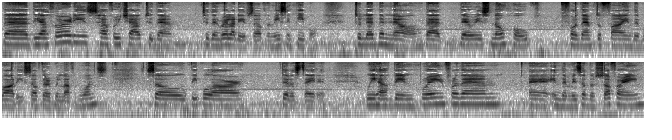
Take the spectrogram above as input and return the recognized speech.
that the authorities have reached out to them, to the relatives of the missing people, to let them know that there is no hope for them to find the bodies of their beloved ones. So people are devastated. We have been praying for them uh, in the midst of their suffering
